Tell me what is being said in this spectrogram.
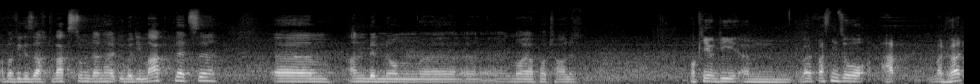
aber wie gesagt, Wachstum dann halt über die Marktplätze, ähm, Anbindung äh, neuer Portale. Okay, und die, ähm, was sind so, man hört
